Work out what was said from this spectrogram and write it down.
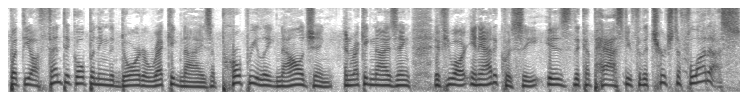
But the authentic opening the door to recognize, appropriately acknowledging, and recognizing, if you are inadequacy is the capacity for the church to flood us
